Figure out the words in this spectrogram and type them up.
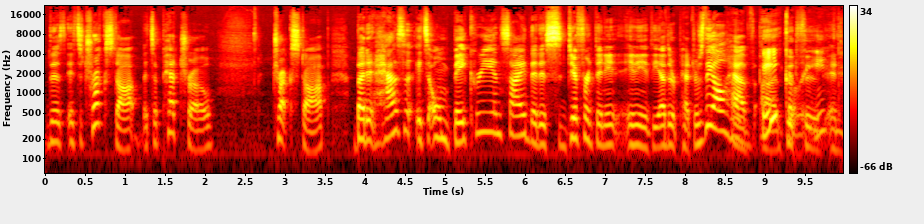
this it's a truck stop it's a petro truck stop but it has a, its own bakery inside that is different than any, any of the other petros they all have uh, good Bakery? food and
